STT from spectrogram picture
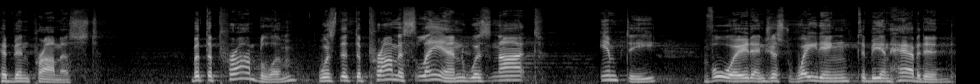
had been promised. But the problem was that the promised land was not empty, void, and just waiting to be inhabited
